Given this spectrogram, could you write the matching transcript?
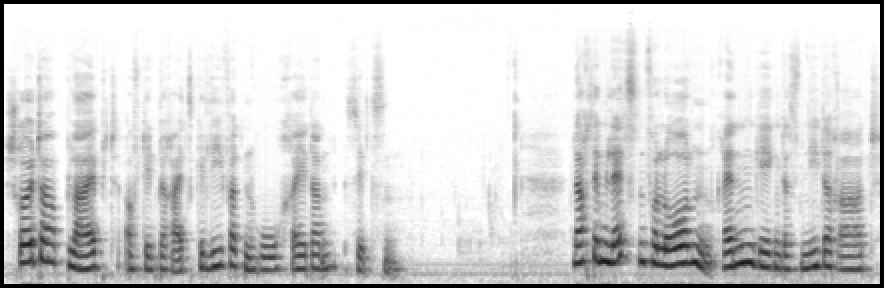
Schröter bleibt auf den bereits gelieferten Hochrädern sitzen. Nach dem letzten verlorenen Rennen gegen das Niederrad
